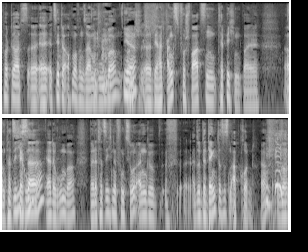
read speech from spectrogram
Podcast, äh, er erzählt ja auch mal von seinem Roomba Ja. und äh, der hat Angst vor schwarzen Teppichen, weil ähm, tatsächlich Der ist da, Roomba? ja der Roomba, weil er tatsächlich eine Funktion ange, also der denkt, das ist ein Abgrund. Ja? Also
